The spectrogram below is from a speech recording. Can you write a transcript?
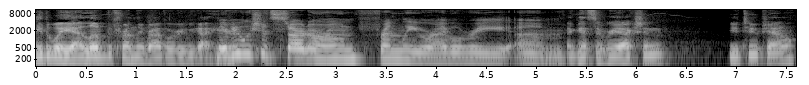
Either way, yeah, I love the friendly rivalry we got here. Maybe we should start our own friendly rivalry. Um, Against the Reaction YouTube channel?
